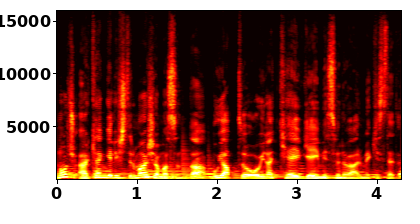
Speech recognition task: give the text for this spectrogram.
Notch erken geliştirme aşamasında bu yaptığı oyuna Cave Game ismini vermek istedi.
